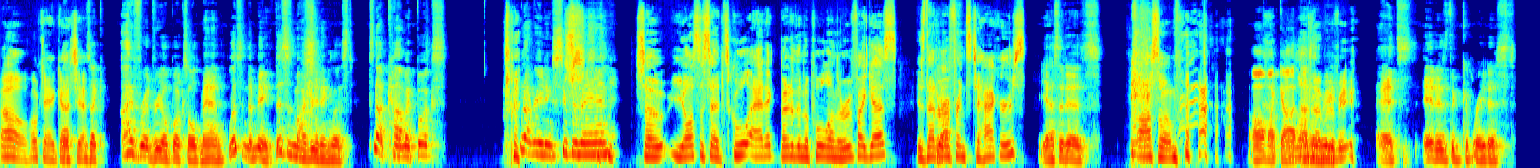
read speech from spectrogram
Oh, okay, gotcha. He's like, I've read real books, old man. Listen to me. This is my reading list. It's not comic books. I'm not reading Superman. So you also said school attic better than a pool on the roof, I guess. Is that a Yes. reference to hackers? yes, it is. Awesome. Oh my I god, love that, movie. It's it is the greatest.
